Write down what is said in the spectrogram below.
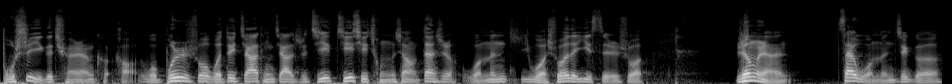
不是一个全然可靠。我不是说我对家庭价值极极其崇尚，但是我们我说的意思是说，仍然在我们这个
